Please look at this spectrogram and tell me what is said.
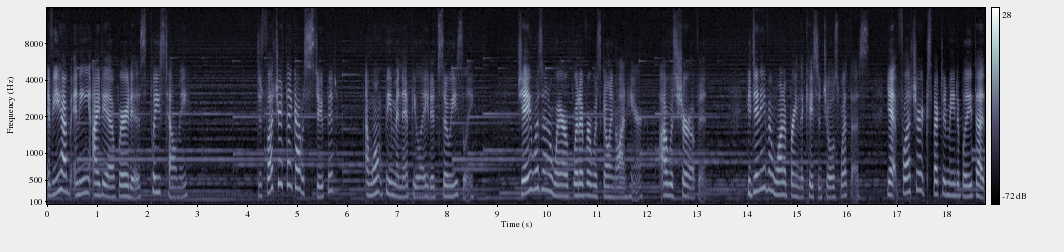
if you have any idea where it is, please tell me. Did Fletcher think I was stupid? I won't be manipulated so easily. Jay wasn't aware of whatever was going on here. I was sure of it. He didn't even want to bring the case of jewels with us. Yet Fletcher expected me to believe that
